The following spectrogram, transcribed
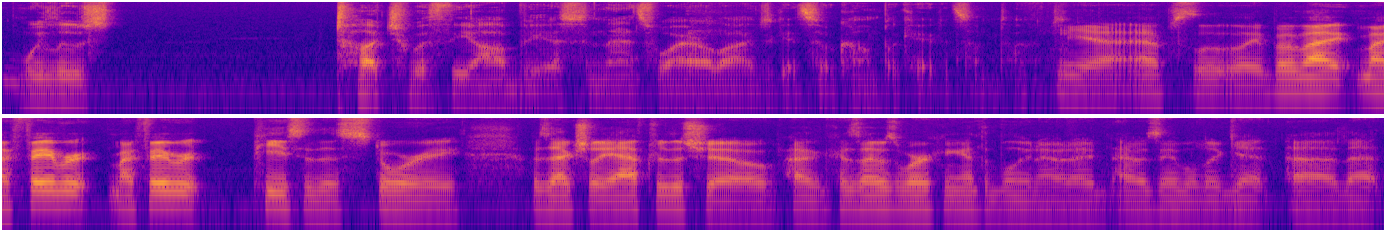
we lose touch with the obvious, and that's why our lives get so complicated sometimes. Yeah, absolutely. But my, my favorite my favorite piece of this story was actually after the show because I was working at the Blue Note. I, I was able to get uh, that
